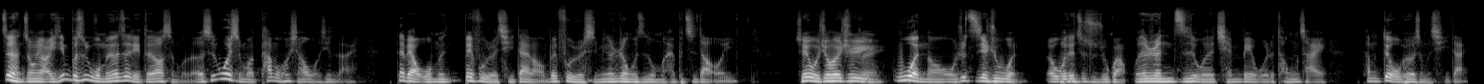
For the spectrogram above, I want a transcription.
这很重要。已经不是我们在这里得到什么了，而是为什么他们会想要我进来，代表我们被赋予了期待嘛，我被赋予了使命跟任务，只是我们还不知道而已。所以我就会去问哦，我就直接去问，呃，我的嗯直属主管、我的人资、我的前辈、我的同才，他们对我会有什么期待？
